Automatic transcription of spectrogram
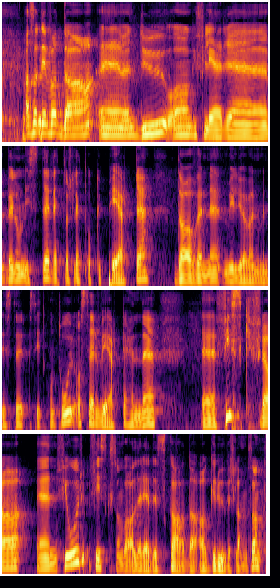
Altså Det var da eh, du og flere bellonister rett og slett okkuperte daværende miljøvernminister sitt kontor og serverte henne eh, fisk fra en fjord. Fisk som var allerede skada av gruveslam. sant?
